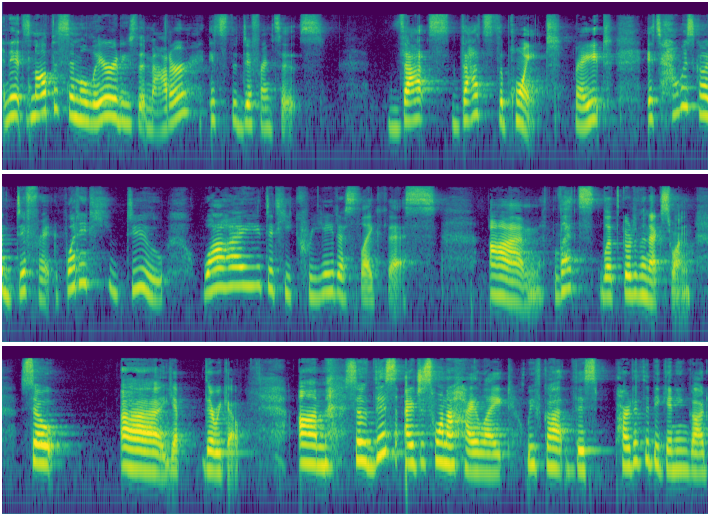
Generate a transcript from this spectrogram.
and it's not the similarities that matter it's the differences. That's that's the point right? It's how is god different? What did he do? Why did he create us like this? Um, let's let's go to the next one. So uh, yep there we go um, so, this I just want to highlight. We've got this part of the beginning God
